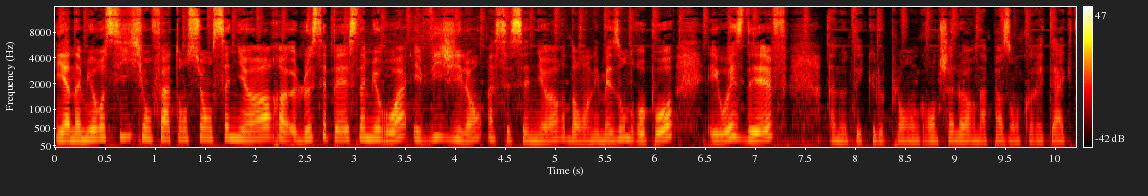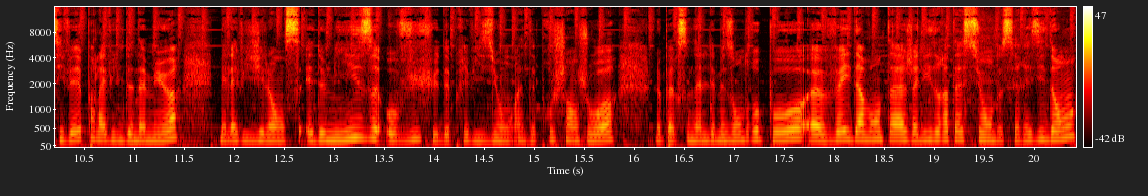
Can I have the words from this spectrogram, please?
Et à Namur aussi, si on fait attention aux seniors, le CPS namurois est vigilant à ces seniors dans les maisons de repos et au SDF. À noter que le plan grande chaleur n'a pas encore été activé par la ville de Namur, mais la vigilance est de mise au vu des prévisions des prochains jours. Le personnel des maisons de repos euh, veille davantage à l'hydratation de ses résidents.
